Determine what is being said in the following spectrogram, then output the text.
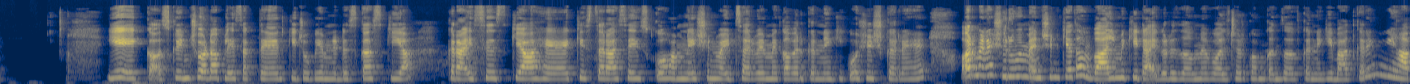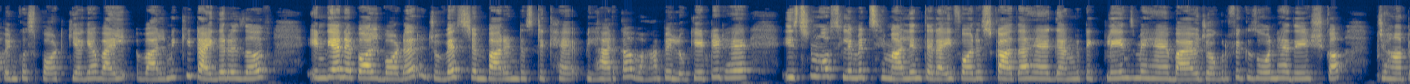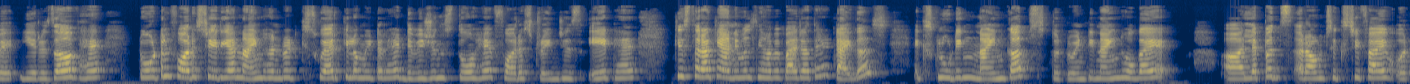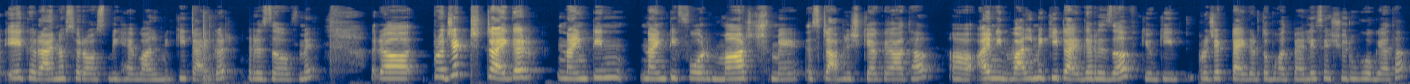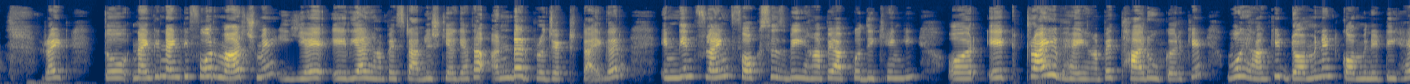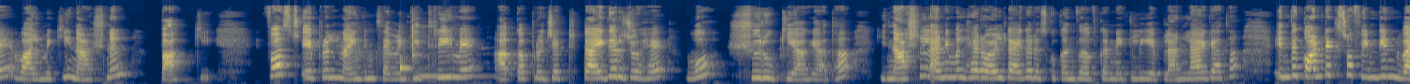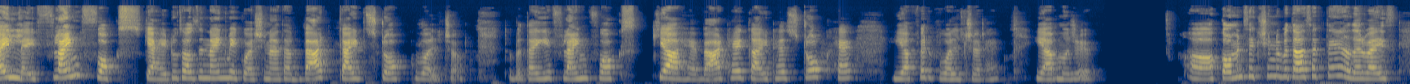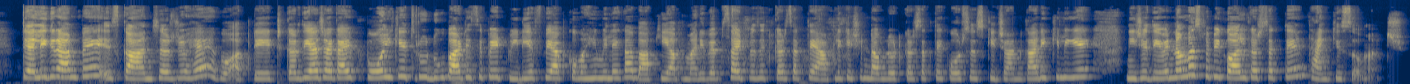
ये एक स्क्रीनशॉट आप ले सकते हैं कि जो भी हमने डिस्कस किया क्राइसिस क्या है, किस तरह से इसको हम नेशन वाइड सर्वे में कवर करने की कोशिश कर रहे हैं। और मैंने शुरू में मेंशन किया था वाल्मीकि टाइगर रिज़र्व में वल्चर को हम कंजर्व करने की बात करेंगे। यहाँ पे इनको स्पॉट किया गया। While, Valmiki tiger reserve India Nepal border जो वेस्ट चंपारण डिस्ट्रिक्ट है बिहार का, वहाँ पर लोकेटेड है। Easternmost limits Himalayan Terai forest का आता है। गैंगटिक प्लेन्स में है। बायोजोग्राफिक जोन है देश का, जहाँ पर ये रिज़र्व है। Total forest area 900 square kilometre है डिविजन्स दो हैं फॉरेस्ट रेंजेस एट है। किस तरह के एनिमल्स यहाँ पे पाए जाते हैं? टाइगर्स एक्सक्लूडिंग नाइन कप्स तो 29 हो गए। लेपड्स अराउंड 65 और एक रायनासरॉस भी है वाल्मीकि टाइगर रिज़र्व में। प्रोजेक्ट टाइगर 1994 मार्च में इस्टेब्लिश किया गया था। I mean Valmiki tiger reserve, क्योंकि प्रोजेक्ट टाइगर तो बहुत पहले से शुरू हो गया था राइट right? तो 1994 मार्च में ये एरिया यहाँ पे इस्टेब्लिश किया गया था। Under project tiger, Indian flying foxes भी यहाँ पे आपको दिखेंगी, और एक ट्राइब है यहाँ पे थारू करके, वो यहाँ की डोमिनेंट कम्युनिटी है वाल्मीकि नेशनल पार्क की। फ़र्स्ट अप्रैल 1973 में आपका प्रोजेक्ट टाइगर जो है वो शुरू किया गया था। कि नेशनल एनिमल है रॉयल टाइगर इसको कंजर्व करने के लिए प्लान लाया गया था। In the context of Indian wild life flying fox क्या है? 2009 में क्वेश्चन आया था बैट काइट स्टॉक वल्चर। तो बताइए फ्लाइंग फॉक्स क्या है? बैट है काइट है स्टॉक है या फिर वल्चर है? ये आप मुझे कमेंट uh, सेक्शन में बता सकते हैं अदरवाइज़ टेलीग्राम पे इसका आंसर जो है वो अपडेट कर दिया जाएगा। पोल के थ्रू डू पार्टिसिपेट, पीडीएफ भी आपको वहीं मिलेगा। बाकी आप हमारी वेबसाइट विज़िट कर सकते हैं, एप्लीकेशन डाउनलोड कर सकते हैं कोर्सेज की जानकारी के लिए। नीचे दिए हुए नंबर्स पे भी कॉल कर सकते हैं। Thank you so much.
